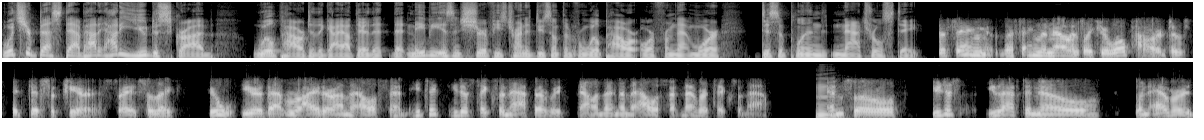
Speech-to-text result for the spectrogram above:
what's your best stab how do, how do you describe willpower to the guy out there that that maybe isn't sure if he's trying to do something from willpower or from that more disciplined natural state the thing the thing to know is like your willpower just it disappears, right? So like you're you're that rider on the elephant. He take he just takes a nap every now and then, and the elephant never takes a nap. Hmm. And so you just you have to know whenever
